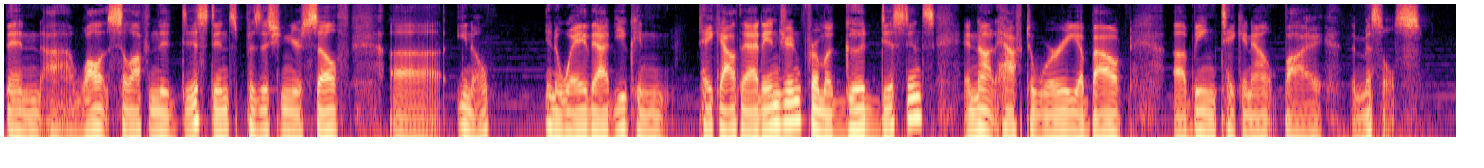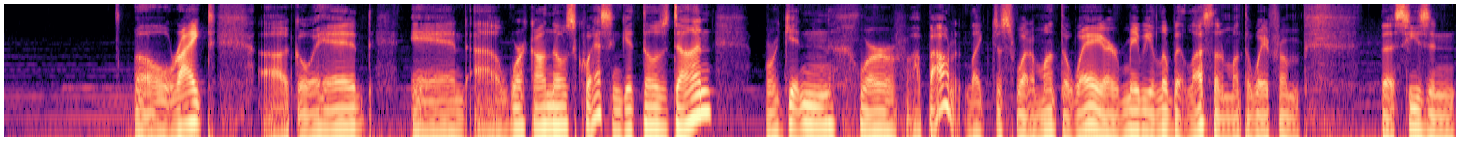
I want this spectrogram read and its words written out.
then uh, while it's still off in the distance, position yourself, uh, you know, in a way that you can take out that engine from a good distance and not have to worry about uh, being taken out by the missiles. All right, uh, go ahead and uh, work on those quests and get those done. We're getting, we're about like just what a month away, or maybe a little bit less than a month away from the season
